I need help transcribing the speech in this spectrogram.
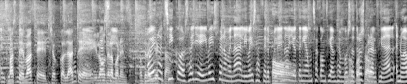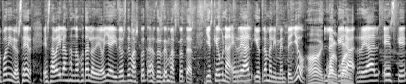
El plasma. Bate, bate, chocolate Bate, y luego te la ponen. te Bueno, chicos, oye, ibais fenomenal, ibais a hacer pleno. Oh. Yo tenía mucha confianza en vosotros, pero al final no ha podido ser. Estaba ahí lanzando J lo de, oye, hay dos de mascotas, dos de mascotas. Y es que una es real y otra me la inventé yo. Ah, ¿y la que cuál? era real es que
